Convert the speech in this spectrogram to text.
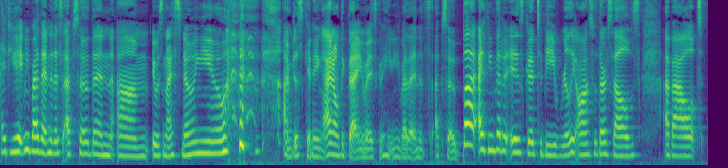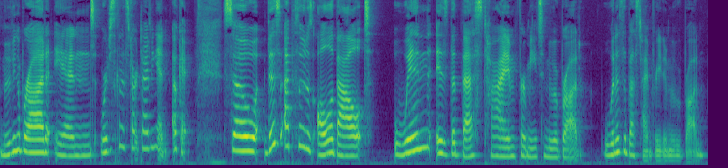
If you hate me by the end of this episode, then um, it was nice knowing you. I'm just kidding. I don't think that anybody's going to hate me by the end of this episode, but I think that it is good to be really honest with ourselves about moving abroad, and we're just going to start diving in. Okay, so this episode is all about when is the best time for me to move abroad? When is the best time for you to move abroad?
